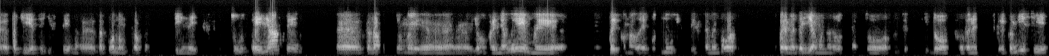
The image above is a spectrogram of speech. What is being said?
е, подіяти і з цим е, законом про конституційний суд. Прийняти, е, сказати, що ми його прийняли. Ми виконали одну із цих семи норм. Тепер ми даємо на розгляд до до Венеційської комісії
